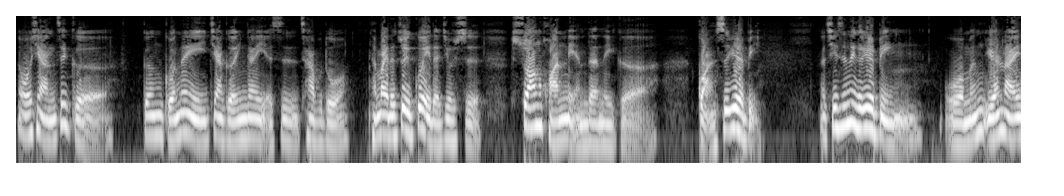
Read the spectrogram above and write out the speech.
那我想这个跟国内价格应该也是差不多。它卖的最贵的就是双黄连的那个。广式月饼，那其实那个月饼，我们原来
